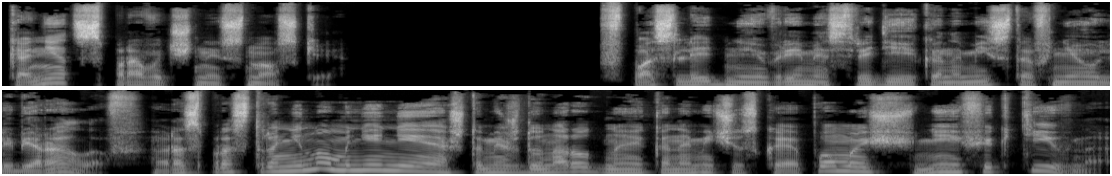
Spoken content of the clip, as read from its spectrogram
Конец справочной сноски. В последнее время среди экономистов-неолибералов распространено мнение, что международная экономическая помощь неэффективна,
